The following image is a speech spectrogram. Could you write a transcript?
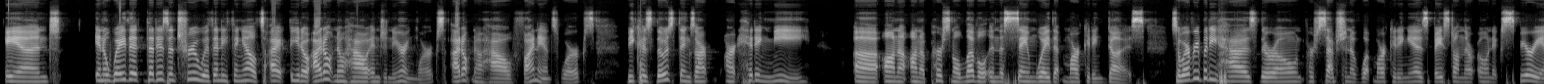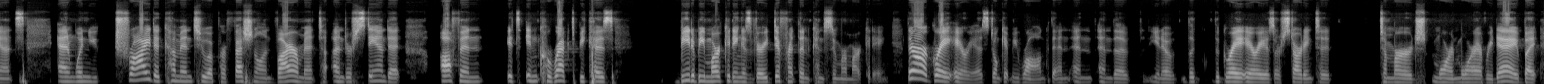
And in a way that that isn't true with anything else i you know i don't know how engineering works. I don't know how finance works because those things aren't aren't hitting me uh, on a on a personal level in the same way that marketing does. So everybody has their own perception of what marketing is based on their own experience. And when you try to come into a professional environment to understand it often it's incorrect because B2B marketing is very different than consumer marketing. There are gray areas, don't get me wrong, and and and the you know the the gray areas are starting to to merge more and more every day, but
